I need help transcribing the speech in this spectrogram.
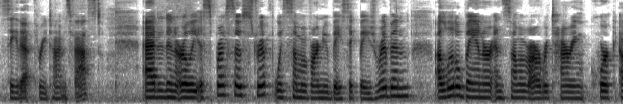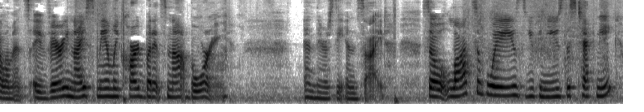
Say that three times fast. Added an early espresso strip with some of our new basic beige ribbon, a little banner, and some of our retiring quirk elements. A very nice manly card, but it's not boring. And there's the inside. So lots of ways you can use this technique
